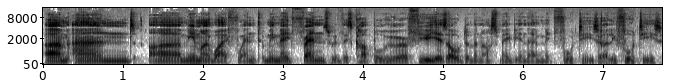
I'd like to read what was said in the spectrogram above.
Um, and uh, me and my wife went, and we made friends with this couple who are a few years older than us, maybe in their mid forties, early forties,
